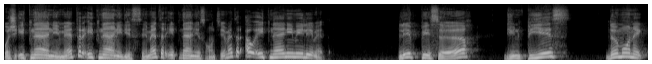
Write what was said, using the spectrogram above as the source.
واش اثنان متر اثنان ديسيمتر اثنان سنتيمتر أو اثنان مليمتر. L'épaisseur d'une pièce de monnaie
